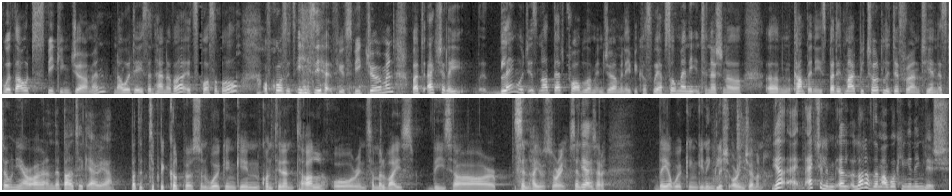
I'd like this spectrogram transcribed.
without speaking German. Nowadays in Hanover, it's possible. Of course, it's easier if you speak German, but actually, language is not that problem in Germany because we have so many international um, companies, but it might be totally different here in Estonia or in the Baltic area. But the typical person working in Continental or in Semmelweis, these are Sennheiser, sorry, Sennheiser. They are working in English or in German? Yeah, actually, a lot of them are working in English.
